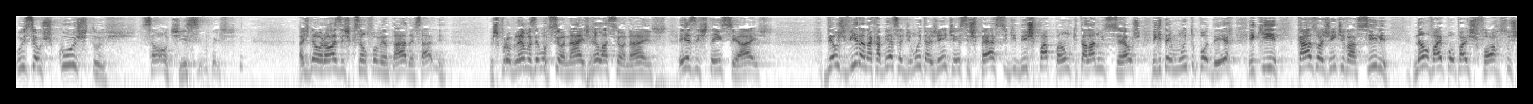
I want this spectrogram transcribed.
os seus custos são altíssimos. As neuroses que são fomentadas, sabe? os problemas emocionais, relacionais, existenciais. Deus vira na cabeça de muita gente essa espécie de bicho-papão que está lá nos céus e que tem muito poder e que, caso a gente vacile, não vai poupar esforços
